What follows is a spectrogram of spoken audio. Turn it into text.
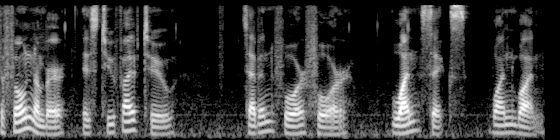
The phone number is 252 744 1611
